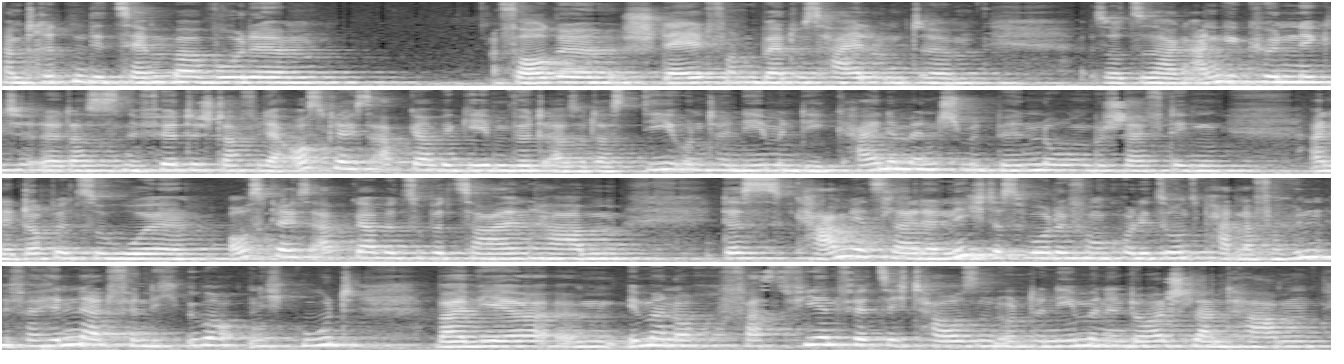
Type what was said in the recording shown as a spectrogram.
am 3. Dezember wurde vorgestellt von Hubertus Heil und ähm, sozusagen angekündigt, äh, dass es eine vierte Staffel der Ausgleichsabgabe geben wird, also dass die Unternehmen, die keine Menschen mit Behinderung beschäftigen, eine doppelt so hohe Ausgleichsabgabe zu bezahlen haben. Das kam jetzt leider nicht, das wurde vom Koalitionspartner verhindert, finde ich überhaupt nicht gut, weil wir ähm, immer noch fast 44.000 Unternehmen in Deutschland haben,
